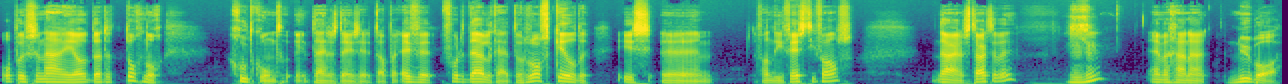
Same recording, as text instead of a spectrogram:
op een scenario dat het toch nog goed komt in, tijdens deze etappe. Even voor de duidelijkheid. De Roskilde is ehm, van die festivals. Daar starten we. En we gaan naar Nubo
